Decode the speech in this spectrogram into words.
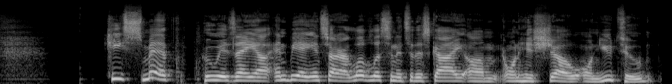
Keith Smith, who is a uh, NBA insider, I love listening to this guy um, on his show on YouTube.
